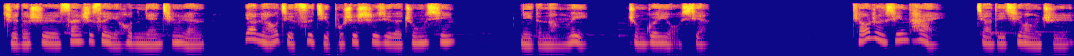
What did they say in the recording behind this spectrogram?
指的是三十岁以后的年轻人要了解自己不是世界的中心，你的能力终归有限。调整心态，降低期望值，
